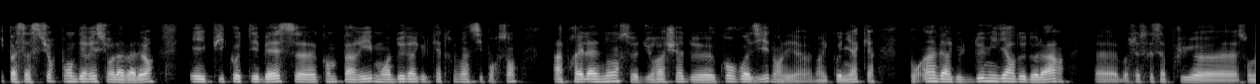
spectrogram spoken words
qui passe à surpondérer sur la valeur. Et puis côté baisse, euh, comme Paris, moins 2,86% après l'annonce du rachat de Courvoisier dans les, euh, dans cognacs pour 1,2 milliard de dollars. Euh, ce serait sa plus, son,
